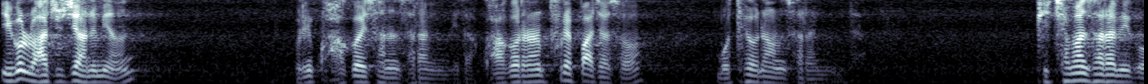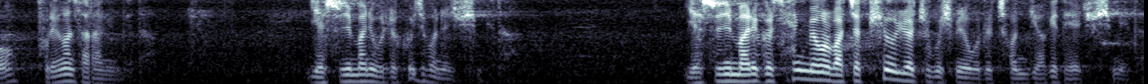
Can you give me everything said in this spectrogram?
이걸 놔주지 않으면 우리는 과거에 사는 사람입니다. 과거라는 풀에 빠져서 못 태어나오는 사람입니다. 비참한 사람이고 불행한 사람입니다. 예수님만이 우리를 끄집어내 주십니다. 예수님만이 그 생명을 바쳐 피 흘려 죽으시며 우리를 존귀하게 대해 주십니다.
